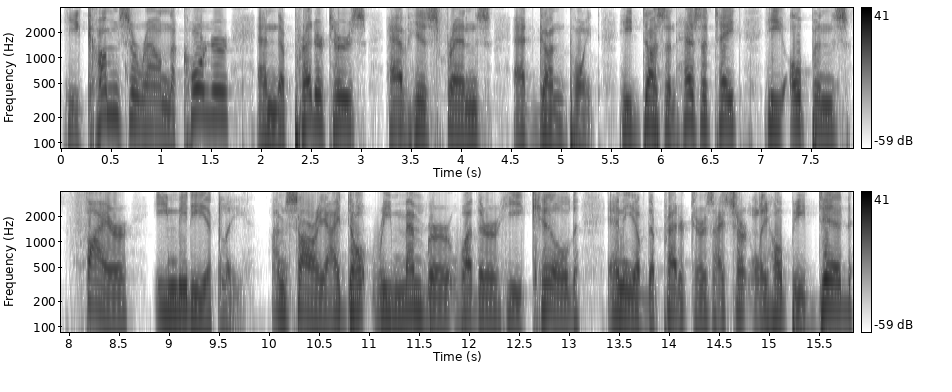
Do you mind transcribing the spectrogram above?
he comes around the corner, and the predators have his friends at gunpoint. He doesn't hesitate, he opens fire immediately. I'm sorry, I don't remember whether he killed any of the predators. I certainly hope he did,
